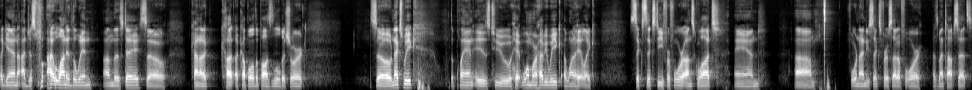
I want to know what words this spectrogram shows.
again, I just I wanted the win on this day, so kind of cut a couple of the pauses a little bit short. So next week, the plan is to hit one more heavy week. I want to hit like 660 for four on squat and um, 496 for a set of four as my top sets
